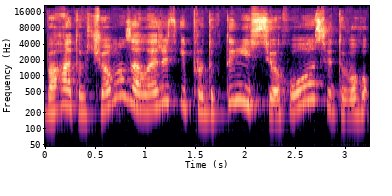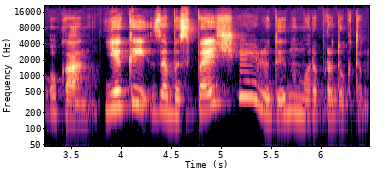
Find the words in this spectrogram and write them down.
багато в чому залежить і продуктивність всього світового океану, який забезпечує людину морепродуктами.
